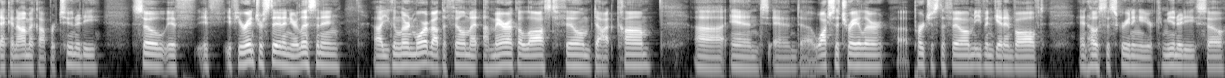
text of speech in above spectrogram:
economic opportunity. So if if if you're interested and you're listening, uh, you can learn more about the film at americalostfilm.com uh, and and uh, watch the trailer, uh, purchase the film, even get involved and host a screening in your community. So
